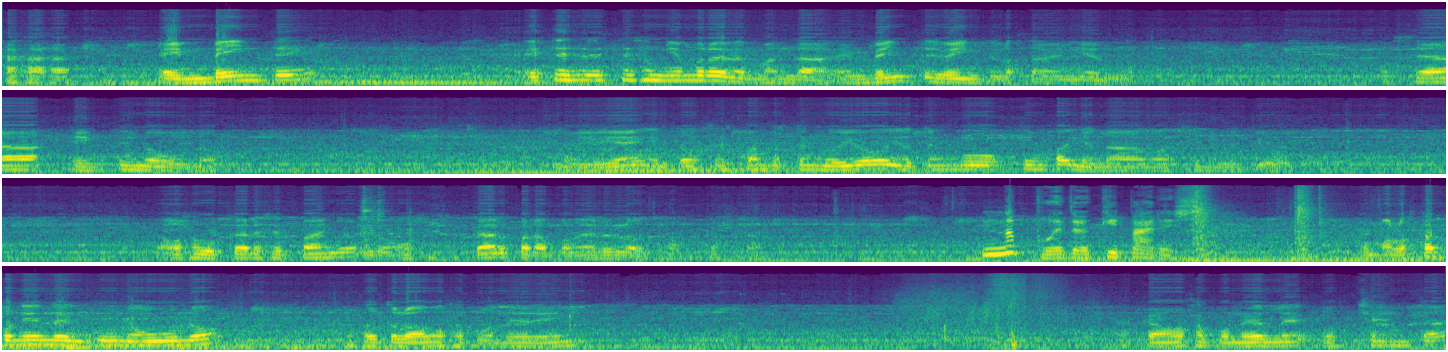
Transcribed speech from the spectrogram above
en 20... Este, este es un miembro de la hermandad. En 20-20 lo está vendiendo. O sea, en 1-1. Muy bien, entonces ¿cuántos tengo yo? Yo tengo un paño nada más, si no me equivoco. Vamos a buscar ese paño y lo vamos a sacar para poner el otro. No puedo equipar eso como lo está poniendo en 1-1 nosotros lo vamos a poner en acá vamos a ponerle 80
